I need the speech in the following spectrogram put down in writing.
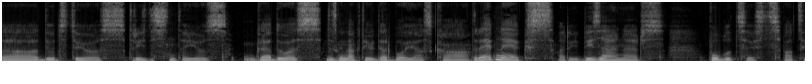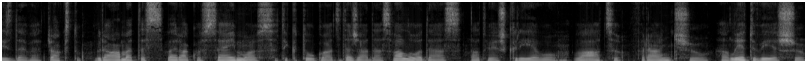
20. un 30. gados diezgan aktīvi darbojās kā drēbnieks, arī dizainers publicists, pats izdeva rakstu grāmatas vairākos seimos, tika tulkots dažādās valodās - latviešu, krievu, vācu, franču, lietuviešu.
